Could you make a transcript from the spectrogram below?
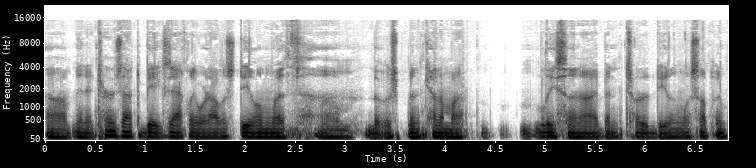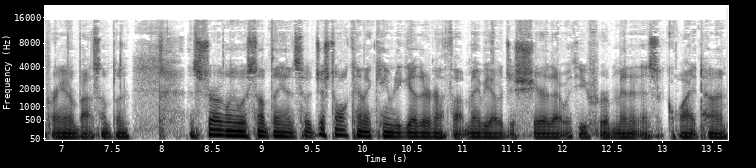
Um, and it turns out to be exactly what I was dealing with. Um, that was been kind of my Lisa and I have been sort of dealing with something, praying about something, and struggling with something. And so it just all kind of came together. And I thought maybe I would just share that with you for a minute as a quiet time.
